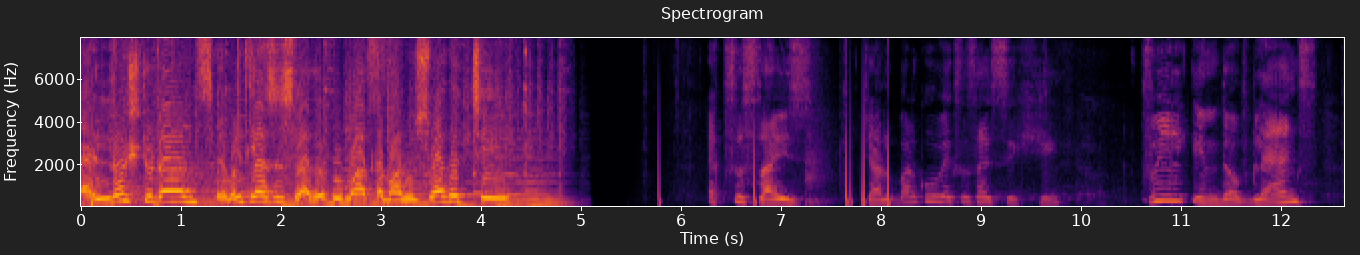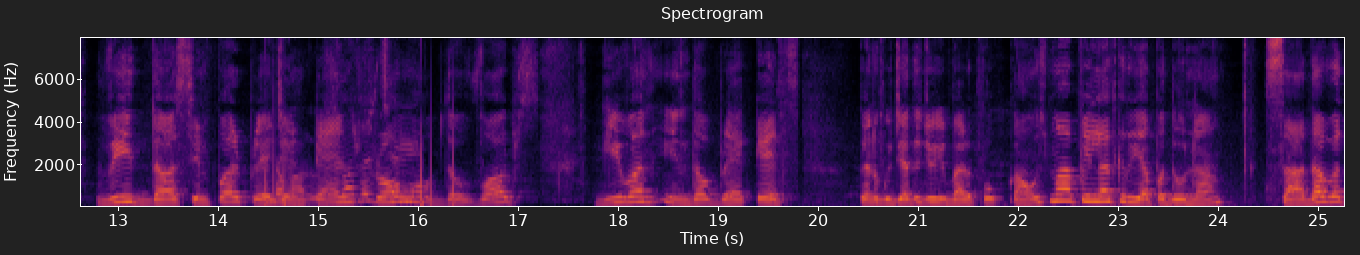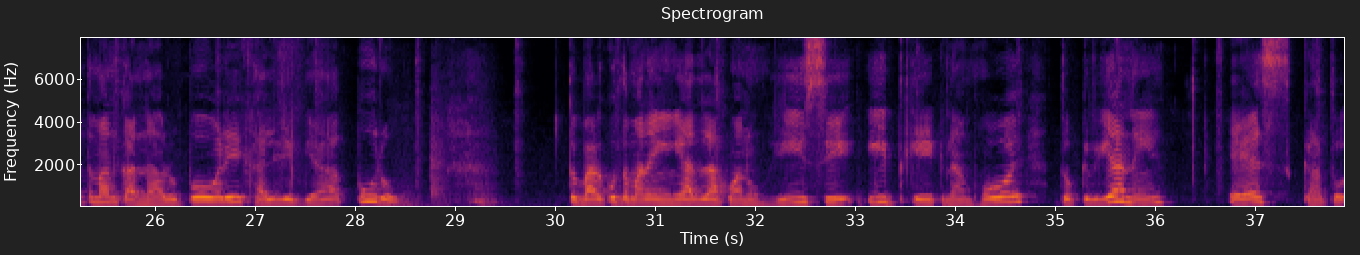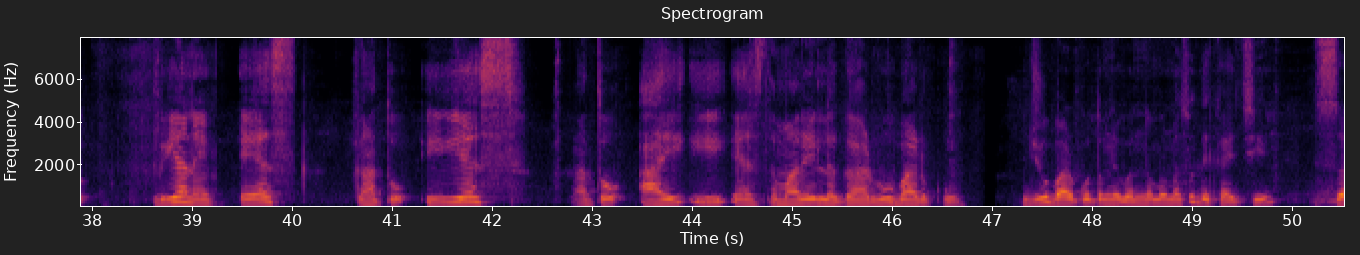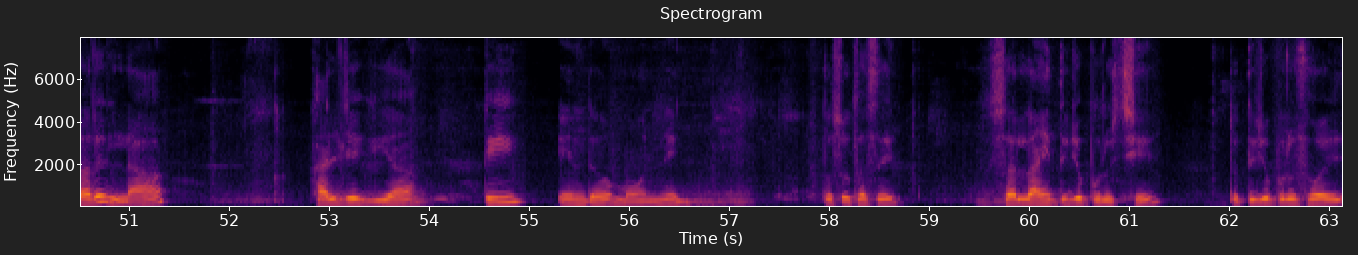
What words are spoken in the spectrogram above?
Hello students level classes રાધનપુરમાં તમારું સ્વાગત છે. એક્સરસાઇઝ ચાલો બાળકો એક્સરસાઇઝ શીખી fill in the blanks with the simple present tense from of the verbs given in the brackets તેનું ગુજરાતી જોઈએ બાળકો કાઉન્સમાં આપેલા ક્રિયાપદોના સાદા વર્તમાન કાળના રૂપો વડે ખાલી જગ્યા પૂરો. તો બાળકો, તમારે યાદ રાખવાનું, હી સી ઈટ કે એક નામ હોય, તો ક્રિયાને એસ કાં તો ક્રિયાને એસ કાં તો ઈએસ કાં તો આઈ ઈ એસ તમારે લગાડવું બાળકો. જો બાળકો, તમને વન નંબરમાં શું દેખાય છે? સરેલા ખાલી જગ્યા ટી ઇન ધ મોર્નિંગ. તો શું થશે? સરલા અહીં ત્રીજો પુરુષ છે તો ત્રીજો પુરુષ હોય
